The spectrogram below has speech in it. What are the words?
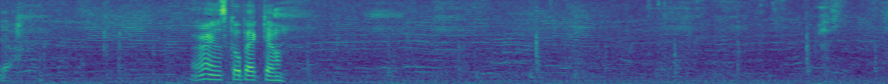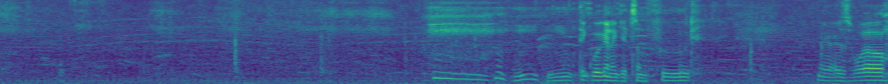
Yeah. All right, let's go back down. I think we're gonna get some food there as well.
